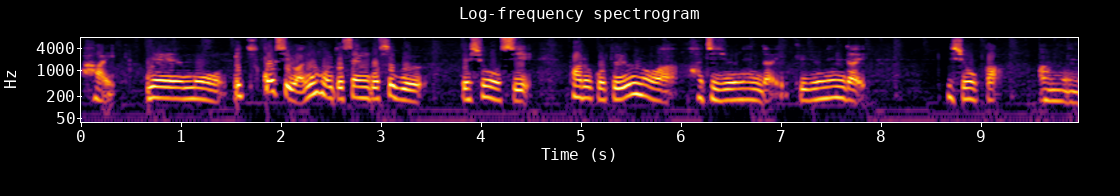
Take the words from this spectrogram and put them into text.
はい。で、もう、三越はね、ほんと戦後すぐでしょうし、パルコというのは80年代、90年代でしょうか。あの、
